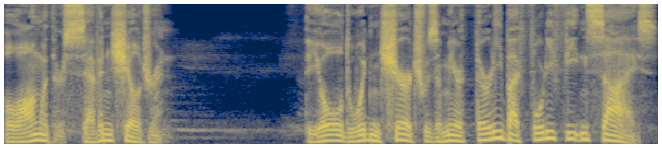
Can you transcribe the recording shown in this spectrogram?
along with her seven children. The old wooden church was a mere 30 by 40 feet in size,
